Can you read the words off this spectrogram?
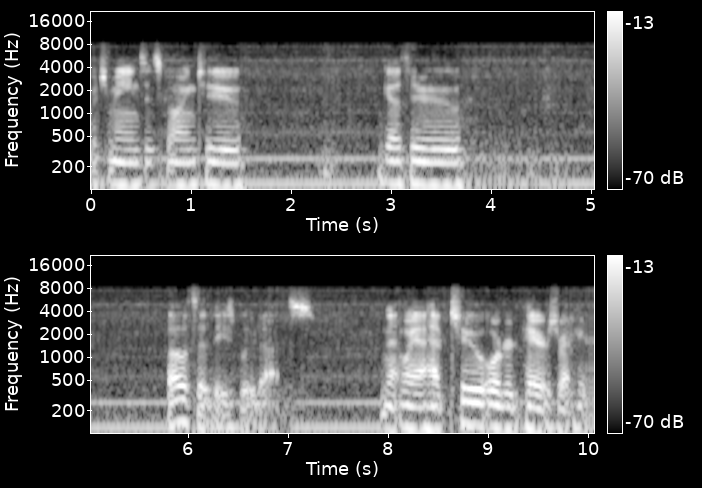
which means it's going to go through both of these blue dots. And that way I have two ordered pairs right here.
